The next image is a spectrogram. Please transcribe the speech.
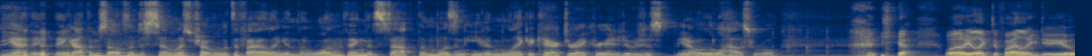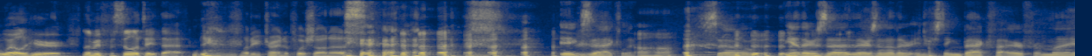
Yeah, they, they got themselves into so much trouble with defiling and the one thing that stopped them wasn't even like a character I created. It was just you know a little house rule. yeah. Well, you like defiling, do you? Well, here, let me facilitate that. Hmm, what are you trying to push on us? Exactly. uh huh. So yeah, there's a there's another interesting backfire from my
